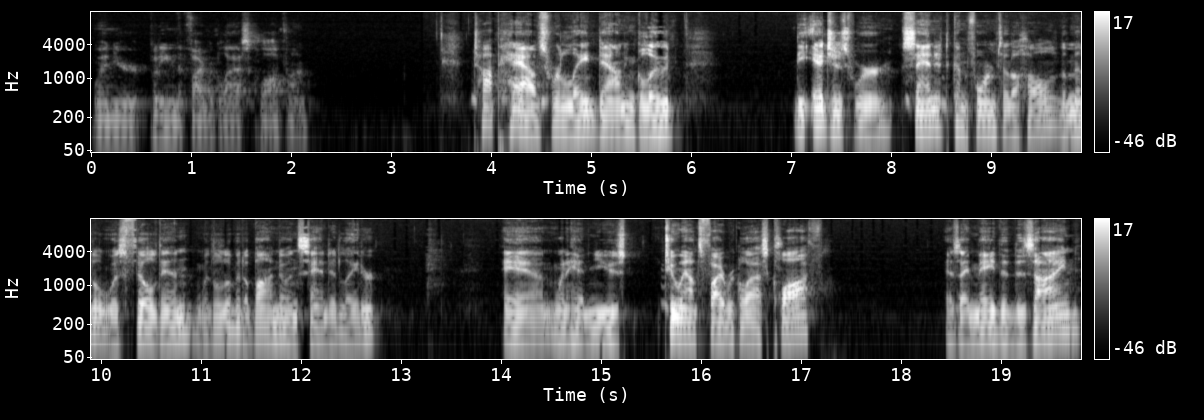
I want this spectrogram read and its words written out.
when you're putting the fiberglass cloth on. Top halves were laid down and glued. The edges were sanded to conform to the hull. The middle was filled in with a little bit of Bondo and sanded later. And went ahead and used two ounce fiberglass cloth. As I made the design,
